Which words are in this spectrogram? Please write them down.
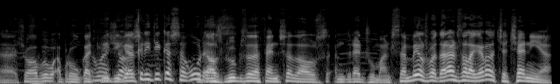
Eh, això ha provocat Home, això, crítiques, crítiques segures. dels grups de defensa dels drets humans. També els veterans de la guerra de Txetxènia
